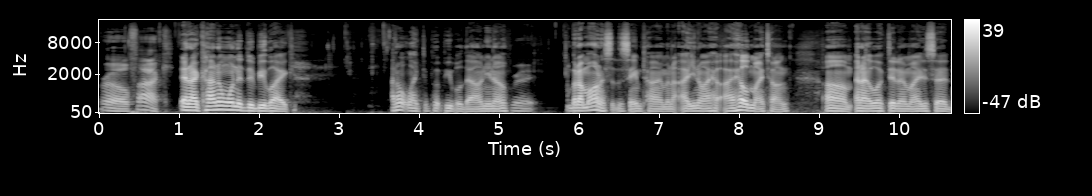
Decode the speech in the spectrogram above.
bro, fuck. and I kind of wanted to be like, I don't like to put people down, you know, Right. but I'm honest at the same time. And I, you know, I, I held my tongue, um, and I looked at him. I just said,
